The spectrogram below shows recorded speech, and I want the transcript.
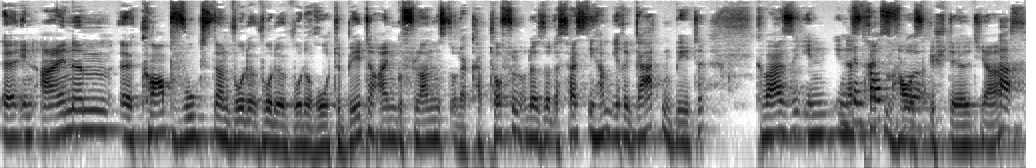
äh, in einem äh, Korb wuchs dann wurde wurde wurde rote Beete eingepflanzt oder Kartoffeln oder so. Das heißt, die haben ihre Gartenbeete quasi in, in das Treppenhaus Hausflur. gestellt, ja. Ach.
